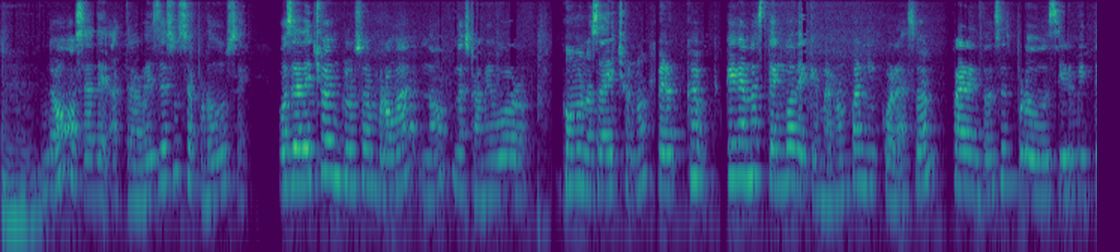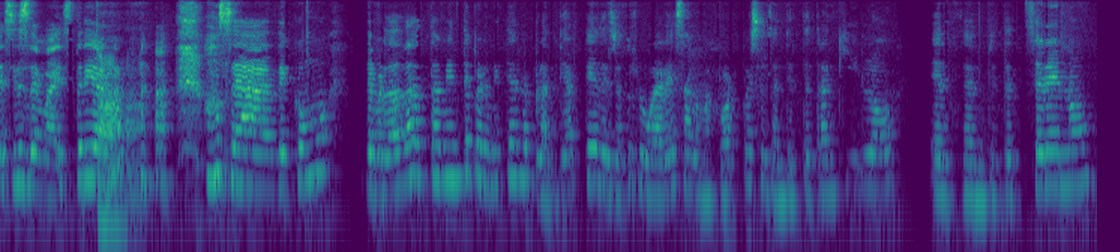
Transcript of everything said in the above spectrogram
¿no? O sea, de, a través de eso se produce. O sea, de hecho, incluso en broma, ¿no? Nuestro amigo, como nos ha dicho, ¿no? Pero ¿qué, qué ganas tengo de que me rompan el corazón para entonces producir mi tesis de maestría, ¿no? O sea, de cómo de verdad da- también te permite replantearte desde otros lugares, a lo mejor, pues el sentirte tranquilo, el sentirte sereno,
